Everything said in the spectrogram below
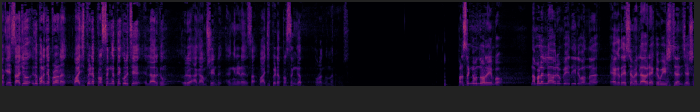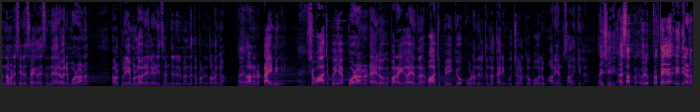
ഓക്കെ സാജു ഇത് പറഞ്ഞപ്പോഴാണ് വാജ്പേയിയുടെ പ്രസംഗത്തെക്കുറിച്ച് എല്ലാവർക്കും ഒരു ആകാംക്ഷയുണ്ട്. എങ്ങനെയാണ് വാജ്പേയിയുടെ പ്രസംഗം തുടങ്ങുന്നത്? പ്രസംഗം എന്ന് പറയുമ്പോൾ നമ്മളെല്ലാവരും വേദിയിൽ വന്ന് ഏകദേശം എല്ലാവരെയൊക്കെ വീക്ഷിച്ചതിന് ശേഷം നമ്മുടെ ശിരസ് ഏകദേശം നേരെ വരുമ്പോഴാണ് നമ്മൾ പ്രിയമുള്ളവരെ ലേഡീസ് ആൻഡ് ജെന്റിൽമെൻ എന്നൊക്കെ പറഞ്ഞ് തുടങ്ങുക. അതാണ് ഒരു ടൈമിങ് പക്ഷെ വാജ്പേയി എപ്പോഴാണ് ഡയലോഗ് പറയുക എന്ന് വാജ്പേയിക്കോ കൂടെ നിൽക്കുന്ന കരിമ്പൂച്ചകൾക്കോ പോലും അറിയാൻ സാധിക്കില്ല. അത് ശരി. അത് ഒരു പ്രത്യേക രീതിയിലാണ്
